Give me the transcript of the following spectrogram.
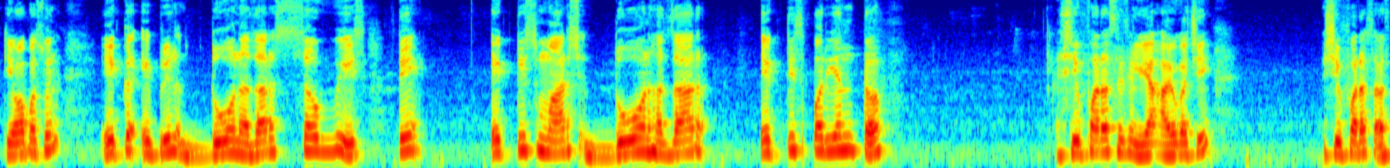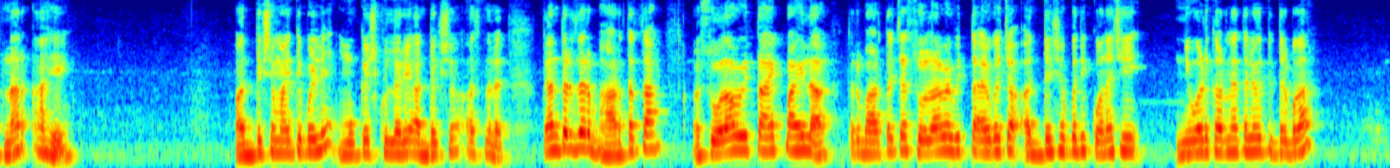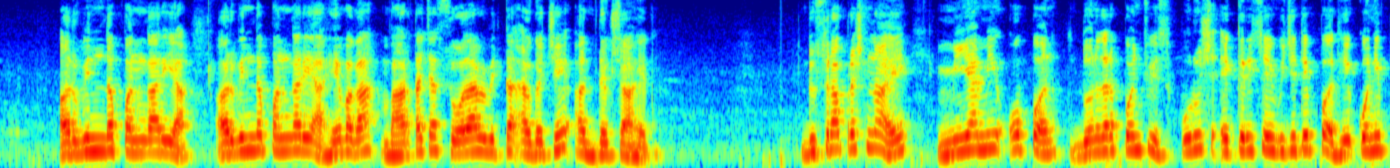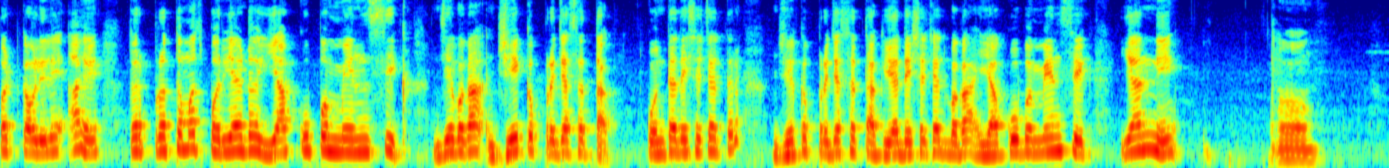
केव्हापासून? एक एप्रिल दोन हजार सव्वीस ते एकतीस मार्च दोन हजार एकतीसपर्यंत शिफारस असेल या आयोगाची शिफारस असणार आहे. अध्यक्ष माहिती पडले मुकेश खुल्लर हे अध्यक्ष असणार आहेत. त्यानंतर जर भारताचा सोळावा वित्त आयोग पाहिला तर भारताच्या सोळाव्या वित्त आयोगाच्या अध्यक्षपदी कोणाची निवड करण्यात आली होती? तर बघा अरविंद पनगारिया. अरविंद पनगारिया हे बघा भारताच्या सोळाव्या वित्त आयोगाचे अध्यक्ष आहेत. दुसरा प्रश्न आहे मियामी ओपन दोन हजार पंचवीस पुरुष एकेरीचे विजेतेपद हे कोणी पटकावलेले आहे? तर प्रथमच पर्याय ड याकूप मेन्सिक. जे बघा झेक प्रजासत्ताक. कोणत्या देशाच्या तर? झेक प्रजासत्ताक. या देशाच्या बघा याकूब मेन्सिक यांनी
